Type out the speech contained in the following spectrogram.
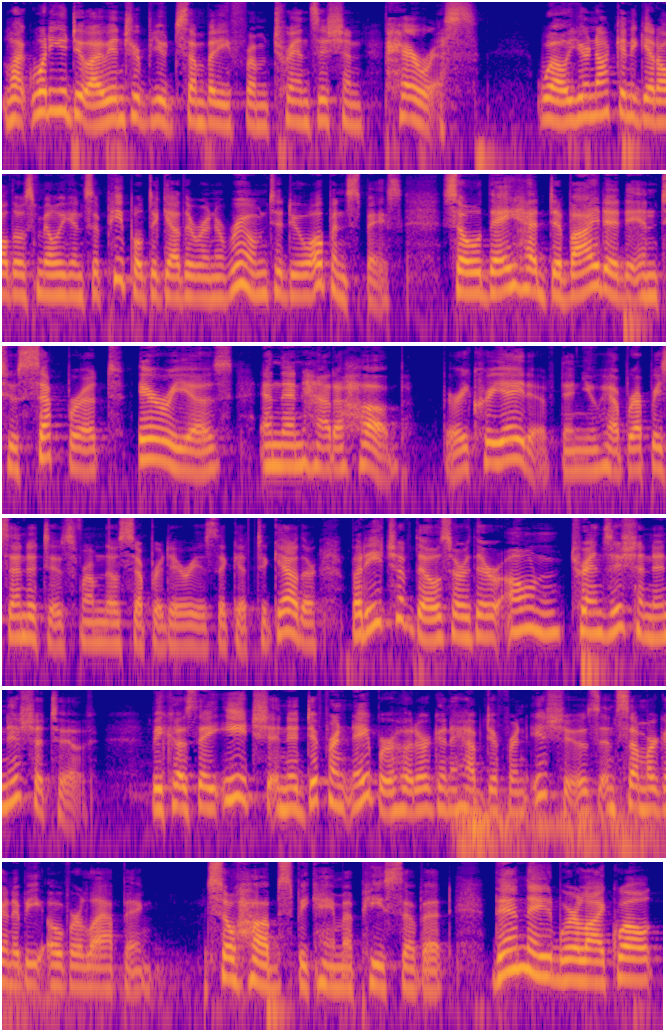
like, what do you do? I interviewed somebody from Transition Paris well, you're not going to get all those millions of people together in a room to do open space. So they had divided into separate areas and then had a hub. Very creative. Then you have representatives from those separate areas that get together. But each of those are their own transition initiative because they each, in a different neighborhood, are going to have different issues and some are going to be overlapping. So hubs became a piece of it. Then they were like, well,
